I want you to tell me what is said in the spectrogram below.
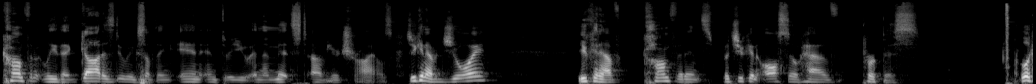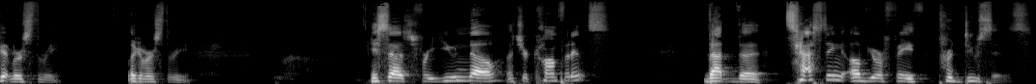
confidently that God is doing something in and through you in the midst of your trials. So you can have joy, you can have confidence, but you can also have purpose. Look at verse 3. Look at verse 3. He says, For you know that your confidence that the testing of your faith produces.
